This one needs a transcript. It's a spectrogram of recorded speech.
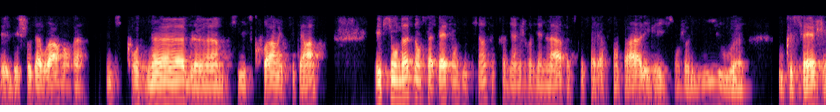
des, choses à voir dans un, une petite cour d'immeuble, un petit square, etc. Et puis on note dans sa tête, on se dit tiens, ça serait bien que je revienne là parce que ça a l'air sympa, les grilles sont jolies ou ou que sais-je,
